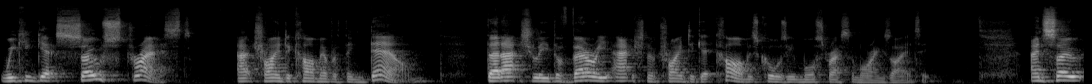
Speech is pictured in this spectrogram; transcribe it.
we can get so stressed at trying to calm everything down that actually the very action of trying to get calm is causing more stress and more anxiety. And so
